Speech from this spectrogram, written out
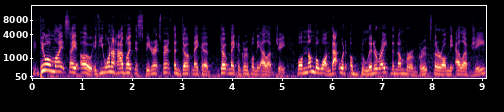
people might say, "Oh, if you want to have like this speedrun experience, then don't make a don't make a group on the LFG." Well, number one, that would obliterate the number of groups that are on the LFG,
